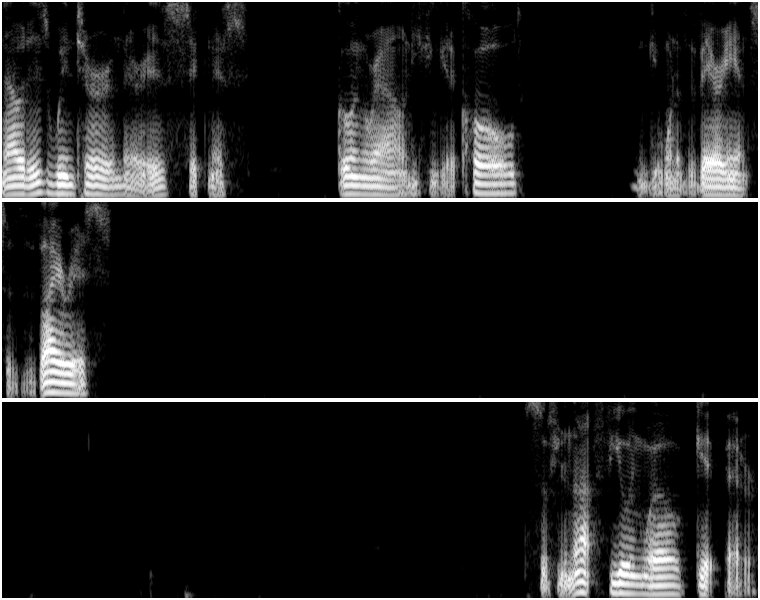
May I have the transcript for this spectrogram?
Now it is winter and there is sickness going around. You can get a cold, you can get one of the variants of the virus, So if you're not feeling well, get better.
